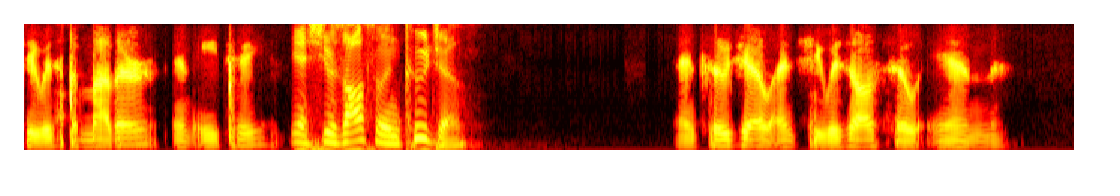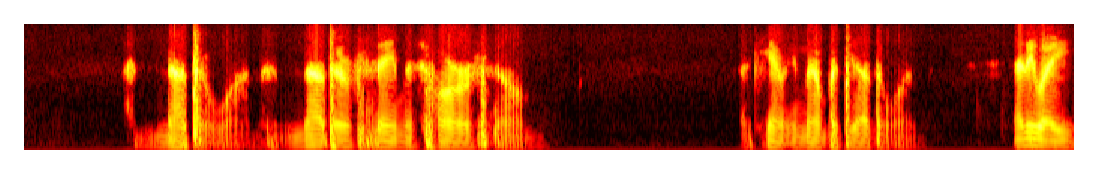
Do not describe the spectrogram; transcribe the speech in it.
She was the mother in E.T. Yeah, she was also in Cujo. And Cujo, and she was also in another one, another famous horror film. I can't remember the other one. Anyway,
